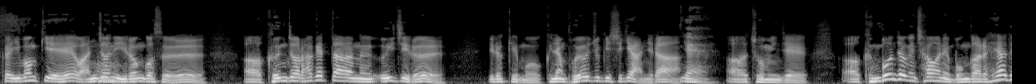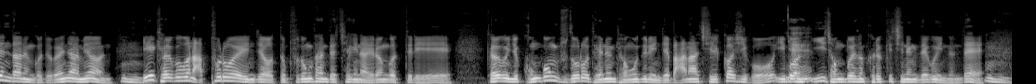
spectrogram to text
그러니까 이번 기회에 완전히 음. 이런 것을 어, 근절하겠다는 의지를 이렇게 뭐 그냥 보여주기식이 아니라 예. 어, 좀 이제 어, 근본적인 차원의 뭔가를 해야 된다는 거죠. 왜냐하면 음. 이게 결국은 앞으로의 이제 어떤 부동산 대책이나 이런 것들이 결국 이제 공공 주도로 되는 경우들이 이제 많아질 것이고 이번 예. 이 정부에서는 그렇게 진행되고 있는데 음.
